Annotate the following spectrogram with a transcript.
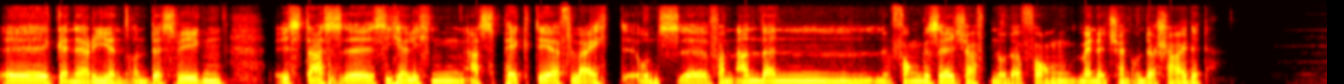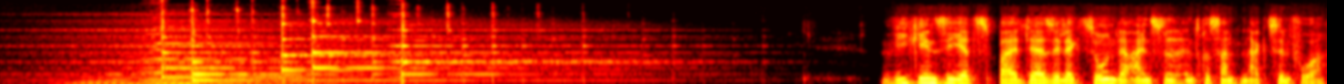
äh, generieren. Und deswegen ist das äh, sicherlich ein Aspekt, der vielleicht uns äh, von anderen Fondsgesellschaften oder Fondsmanagern unterscheidet. Wie gehen Sie jetzt bei der Selektion der einzelnen interessanten Aktien vor?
